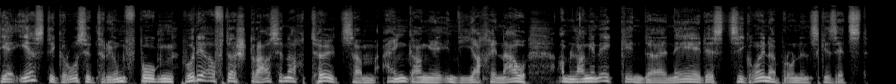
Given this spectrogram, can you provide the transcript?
Der erste große Triumphbogen wurde auf der Straße nach Tölz am Eingange in die Jachenau am Langen Eck in der Nähe des Zigeunerbrunnens gesetzt.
